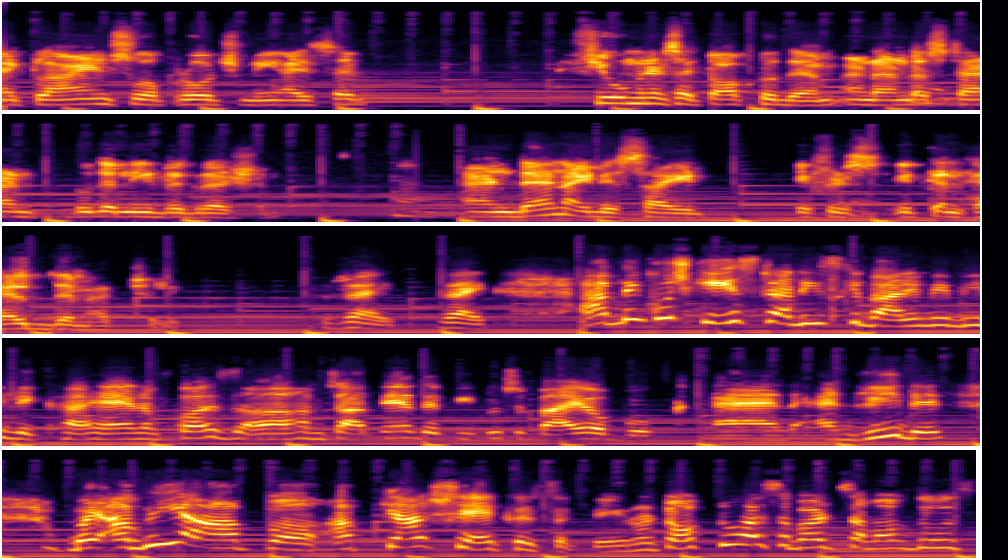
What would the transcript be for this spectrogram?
my clients who approach me i said few minutes i talk to them and understand do they need regression and then i decide if it's it can help them actually right right आपने कुछ केस स्टडीज के बारे में भी लिखा है एंड ऑफ कोर्स हम चाहते हैं that people should buy your book and and read it but अभी आप आप क्या शेयर कर सकते हैं you know talk to us about some of those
